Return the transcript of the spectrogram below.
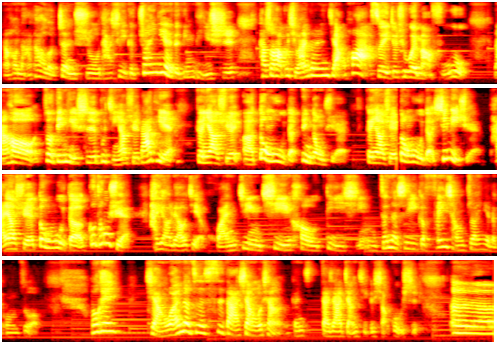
然后拿到了证书。他是一个专业的钉蹄师。他说他不喜欢跟人讲话，所以就去为马服务。然后做钉蹄师不仅要学打铁，更要学呃动物的运动学，更要学动物的心理学，还要学动物的沟通学，还要了解环境、气候、地形，真的是一个非常专业的工作。OK，讲完了这四大项，我想跟大家讲几个小故事。嗯，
